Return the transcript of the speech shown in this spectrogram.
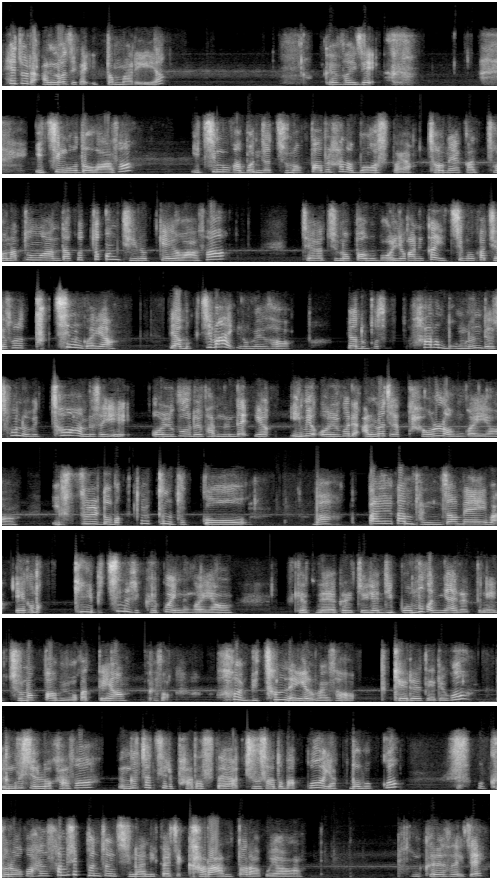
해조류 알러지가 있단 말이에요. 그래서 이제 이 친구도 와서 이 친구가 먼저 주먹밥을 하나 먹었어요. 저는 약간 전화 통화한다고 조금 뒤늦게 와서 제가 주먹밥을 먹으려고 하니까 이 친구가 제 손을 탁 치는 거예요. 야 먹지 마 이러면서 야 너 무슨 사람 먹는데 손을 왜 쳐? 하면서 얘 얼굴을 봤는데 얘 이미 얼굴에 알러지가 다 올라온 거예요. 입술도 막 퉁퉁 붓고 막 빨간 반점에 막 얘가 막개 미친 듯이 긁고 있는 거예요. 그래서 내가 그랬죠. 얘 니 뭐 먹었냐? 이랬더니 주먹밥을 먹었대요. 그래서 헐 미쳤네 이러면서 걔를 데리고 응급실로 가서 응급처치를 받았어요. 주사도 맞고 약도 먹고 어, 그러고 한 30분쯤 지나니까 이제 가라앉더라고요. 그래서 이제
